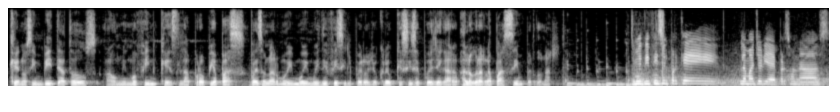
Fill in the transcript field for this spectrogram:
que nos invite a todos a un mismo fin que es la propia paz. Puede sonar muy, muy, muy difícil, pero yo creo que sí se puede llegar a lograr la paz sin perdonar. Es muy difícil porque la mayoría de personas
